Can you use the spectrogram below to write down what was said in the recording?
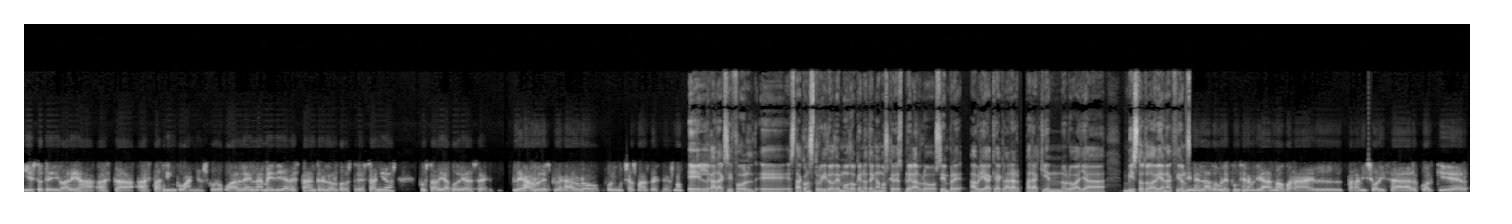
Y esto te llevaría hasta, hasta cinco años, con lo cual en la media que está entre los dos, tres años, pues todavía podrías eh, plegarlo y desplegarlo pues muchas más veces, ¿no? El Galaxy Fold eh, está construido de modo que no tengamos que desplegarlo siempre. Habría que aclarar para quien no lo haya visto todavía en acción. Tiene la doble funcionalidad, ¿no? Para el, para visualizar cualquier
